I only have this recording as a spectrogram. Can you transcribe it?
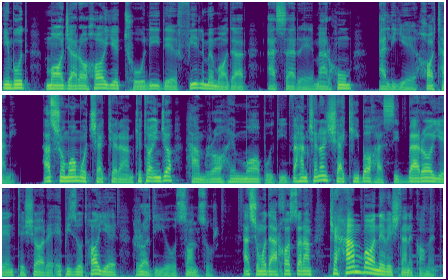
این بود ماجراهای تولید فیلم مادر اثر مرحوم علی حاتمی. از شما متشکرم که تا اینجا همراه ما بودید و همچنان شکیبا هستید برای انتشار اپیزودهای رادیو سانسور. از شما درخواست دارم که هم با نوشتن کامنت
